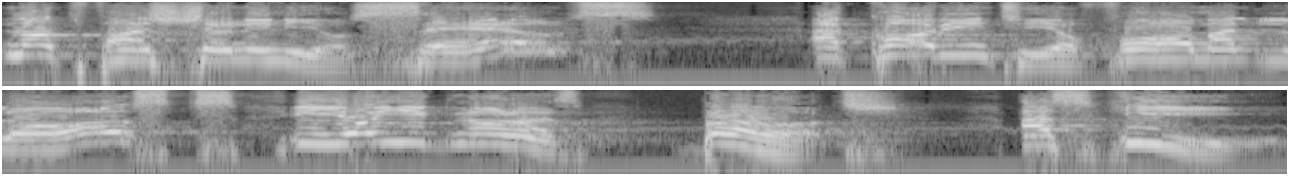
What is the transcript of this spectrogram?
not fashioning yourselves according to your former lusts in your ignorance, but as he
